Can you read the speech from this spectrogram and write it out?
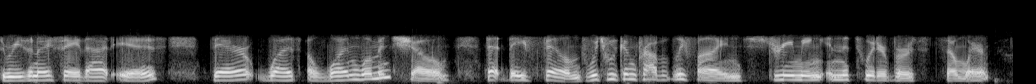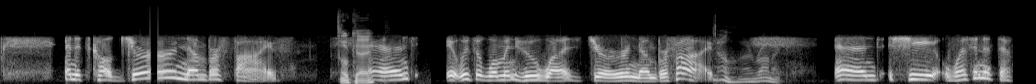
the reason I say that is there was a one woman show that they filmed, which we can probably find streaming in the Twitterverse somewhere. And it's called Juror Number Five. Okay. And it was a woman who was juror number five. Oh, ironic. And she wasn't at the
